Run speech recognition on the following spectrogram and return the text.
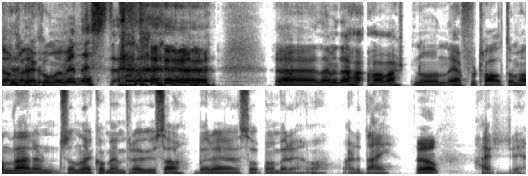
Da kan jeg komme med neste. Ja. Eh, nei, men det har, har vært noen Jeg fortalte om han læreren som da jeg kom hjem fra USA, bare så på meg bare Å, er det deg? Ja, Herre.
